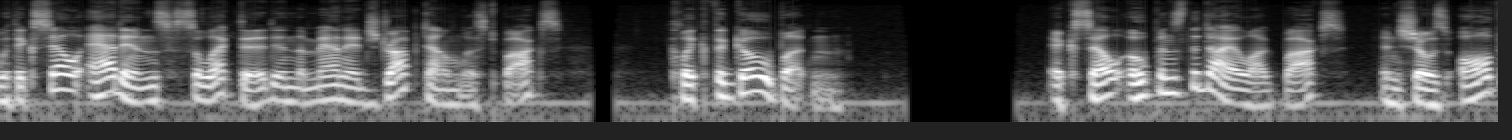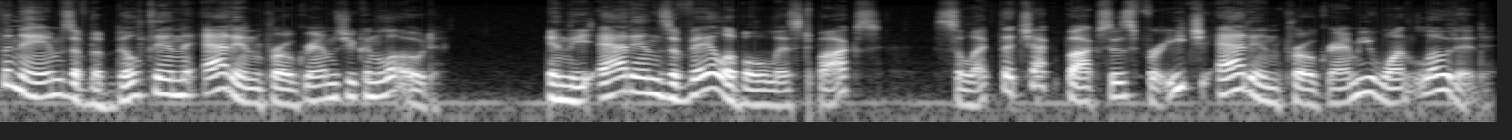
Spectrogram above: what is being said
With Excel add-ins selected in the Manage drop-down list box, click the Go button. Excel opens the dialog box and shows all the names of the built-in add-in programs you can load. In the Add-ins Available list box, select the checkboxes for each add-in program you want loaded.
